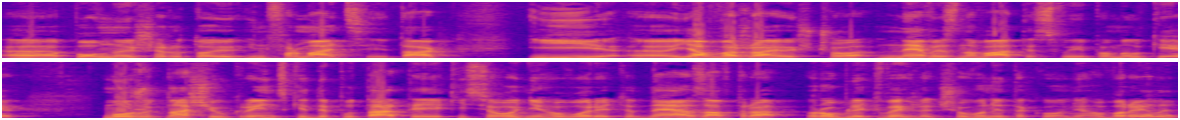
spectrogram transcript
е, повною широтою інформації. Так? І е, я вважаю, що не визнавати свої помилки можуть наші українські депутати, які сьогодні говорять одне, а завтра роблять вигляд, що вони такого не говорили.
